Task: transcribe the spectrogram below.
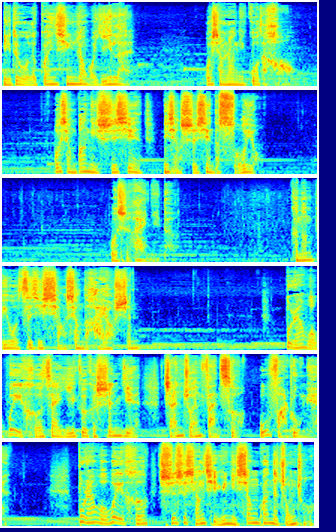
你对我的关心让我依赖，我想让你过得好，我想帮你实现你想实现的所有。我是爱你的，可能比我自己想象的还要深。不然我为何在一个个深夜辗转反侧，无法入眠？不然我为何时时想起与你相关的种种？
